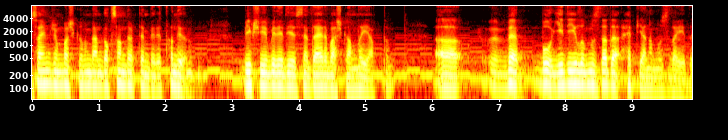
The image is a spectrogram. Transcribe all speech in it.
Sayın Cumhurbaşkanım ben 94'ten beri tanıyorum. Büyükşehir Belediyesi'ne daire başkanlığı yaptım. Ee, ve bu 7 yılımızda da hep yanımızdaydı.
